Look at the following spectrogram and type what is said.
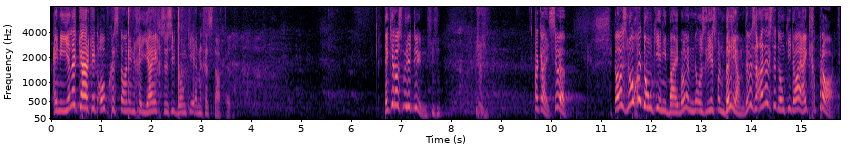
En die hele kerk het opgestaan en gejuig soos die donkie ingestap het. Dink julle ons moet dit doen? OK, so. Daar was nog 'n donkie in die Bybel en ons lees van Biljam. Dit was 'n anderste donkie daai, hy het gepraat.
